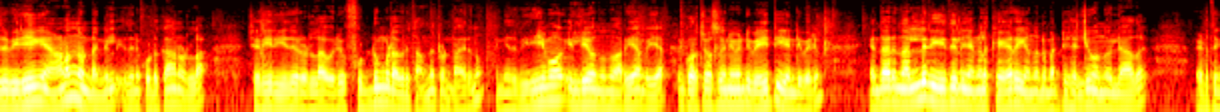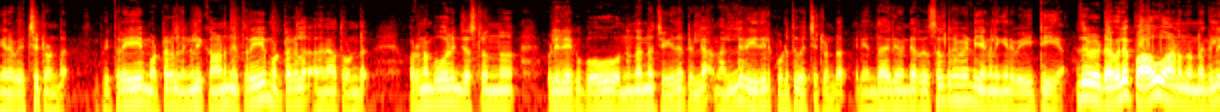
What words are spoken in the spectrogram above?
ഇത് വിരിയുകയാണെന്നുണ്ടെങ്കിൽ ഇതിന് കൊടുക്കാനുള്ള ചെറിയ രീതിയിലുള്ള ഒരു ഫുഡും കൂടെ അവർ തന്നിട്ടുണ്ടായിരുന്നു. ഇനി ഇത് വിരിയുമോ ഇല്ലയോ എന്നൊന്നും അറിയാൻ വയ്യ. കുറച്ച് ദിവസത്തിന് വേണ്ടി വെയിറ്റ് ചെയ്യേണ്ടി വരും. എന്തായാലും നല്ല രീതിയിൽ ഞങ്ങൾ കെയർ ചെയ്യുന്നുണ്ട്. മറ്റ് ശല്യമൊന്നുമില്ലാതെ എടുത്തിങ്ങനെ വെച്ചിട്ടുണ്ട്. അപ്പോൾ ഇത്രയും മുട്ടകൾ നിങ്ങൾ ഈ കാണുന്ന ഇത്രയും മുട്ടകൾ അതിനകത്തുണ്ട്. ഒരെണ്ണം പോലും ജസ്റ്റ് ഒന്ന് വെളിയിലേക്ക് പോകുമോ ഒന്നും തന്നെ ചെയ്തിട്ടില്ല. നല്ല രീതിയിൽ കൊടുത്തു വെച്ചിട്ടുണ്ട്. ഇനി എന്തായാലും എന്റെ റിസൾട്ടിന് വേണ്ടി ഞങ്ങളിങ്ങനെ വെയിറ്റ് ചെയ്യുക. ഇത് ഡെവലപ്പ് ആവുകയാണെന്നുണ്ടെങ്കിൽ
